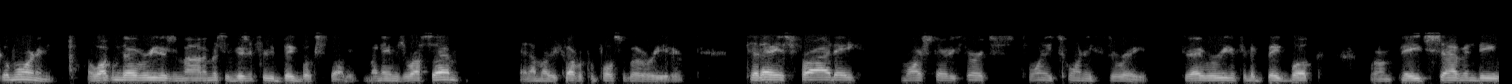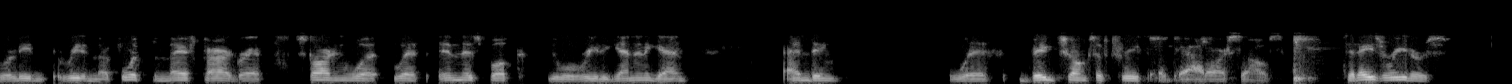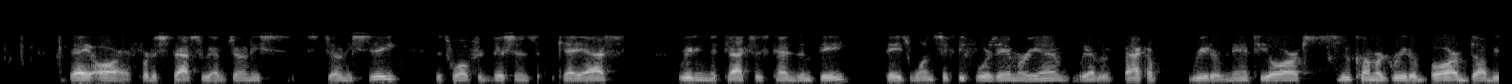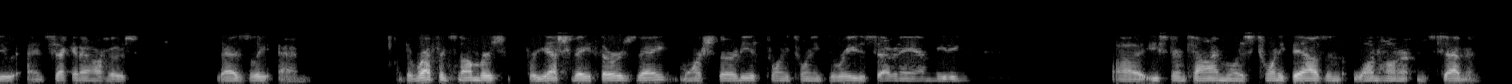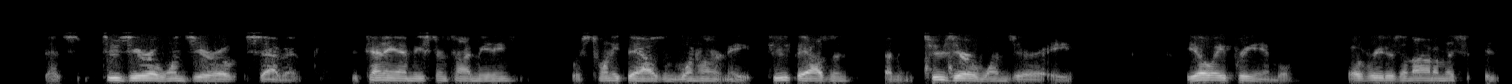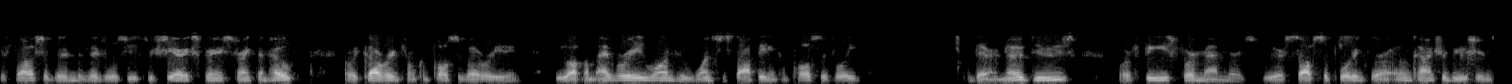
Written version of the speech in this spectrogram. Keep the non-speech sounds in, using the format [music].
Good morning, and welcome to Overeaters Anonymous, a Vision for You Big Book study. My name is Russ M., and I'm a recovered compulsive overeater. Today is Friday, March 31st, 2023. Today we're reading from the Big Book. We're on page 70. We're reading, reading the fourth and last paragraph, starting with, with In this book, you will read again and again, ending with big chunks of truth about ourselves. Today's readers they are for the steps we have Joni Joni C, the Twelve Traditions KS. Reading the text is Tenzin P. Page 164 is Amory M. We have a backup reader of Nancy R. Newcomer greeter Barb W. And second hour host Leslie M. The reference numbers for yesterday, Thursday, March 30th, 2023, the 7 a.m. meeting uh, Eastern Time was 20,107. That's 20107. The 10 a.m. Eastern Time meeting was 20,108. 2000, I mean, 20108. The OA Preamble. Overeaters Anonymous is a fellowship of individuals who, through shared experience, strength, and hope, are recovering from compulsive overeating. We welcome everyone who wants to stop eating compulsively. There are no dues or fees for members. We are self supporting through our own contributions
